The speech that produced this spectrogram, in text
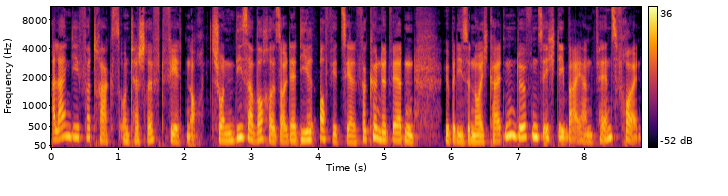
Allein die Vertragsunterschrift fehlt noch. Schon in dieser Woche soll der Deal offiziell verkündet werden. Über diese Neuigkeiten dürfen sich die Bayern-Fans freuen.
